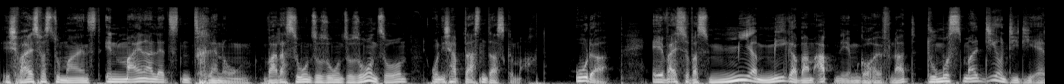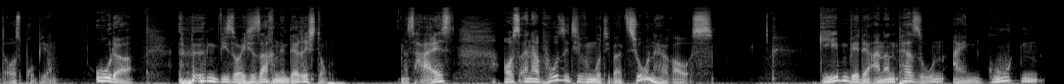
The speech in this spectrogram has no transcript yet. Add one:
ich weiß, was du meinst, in meiner letzten Trennung war das so und so, so und so, so und so und ich habe das und das gemacht. Oder, ey, weißt du, was mir mega beim Abnehmen geholfen hat? Du musst mal die und die Diät ausprobieren. Oder irgendwie solche Sachen in der Richtung. Das heißt, aus einer positiven Motivation heraus geben wir der anderen Person einen guten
